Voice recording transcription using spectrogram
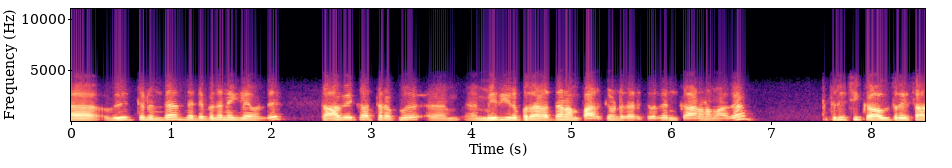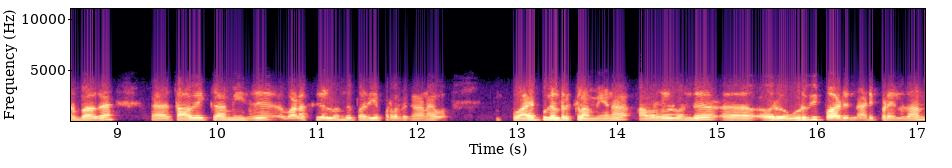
அஹ், விதித்திருந்த இந்த நிபந்தனைகளை வந்து தாவேகா தரப்பு அஹ், மீறி இருப்பதாகத்தான் நாம் பார்க்க வேண்டியதா இருக்கிறது. இதன் காரணமாக திருச்சி காவல்துறை சார்பாக தாவேக்கா மீது வழக்குகள் வந்து பதியப்படுறதுக்கான வாய்ப்புகள் இருக்கலாம். ஏன்னா அவர்கள் வந்து ஒரு உறுதிப்பாடின் அடிப்படையில் தான்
